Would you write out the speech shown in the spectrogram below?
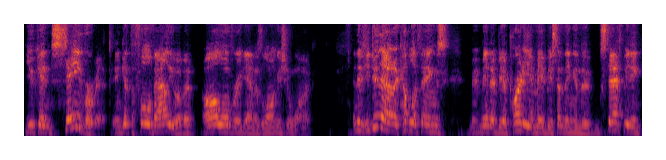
you can savor it and get the full value of it all over again as long as you want. And if you do that on a couple of things, it may not be a party, it may be something in the staff meeting,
